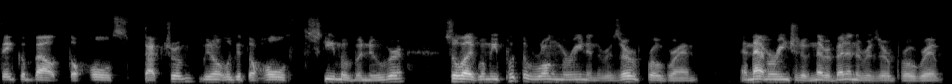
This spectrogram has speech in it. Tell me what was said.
think about the whole spectrum. We don't look at the whole scheme of maneuver. So like when we put the wrong Marine in the reserve program, and that Marine should have never been in the reserve program,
